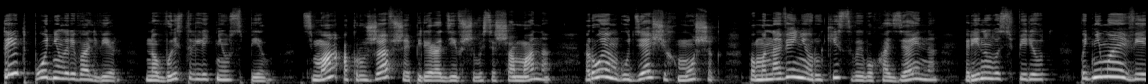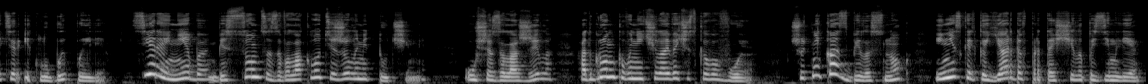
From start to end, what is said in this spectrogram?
Тейт поднял револьвер, но выстрелить не успел. Тьма, окружавшая переродившегося шамана, роем гудящих мошек, по мановению руки своего хозяина, ринулась вперед, поднимая ветер и клубы пыли. Серое небо без солнца заволокло тяжелыми тучами. Уши заложило от громкого нечеловеческого воя. Шутника сбило с ног и несколько ярдов протащило по земле.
